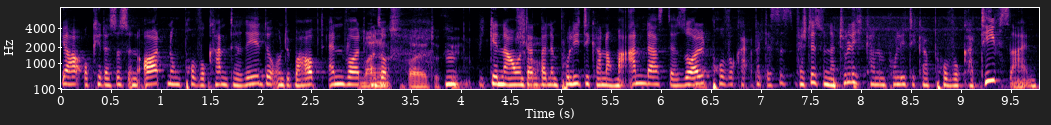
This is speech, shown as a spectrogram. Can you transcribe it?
ja, okay, das ist in Ordnung, provokante Rede und überhaupt N-Wort und so. Meinungsfreiheit, okay. M- Genau, und dann Schau. bei einem Politiker nochmal anders, der soll provokativ, aber das ist, verstehst du, natürlich kann ein Politiker provokativ sein,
